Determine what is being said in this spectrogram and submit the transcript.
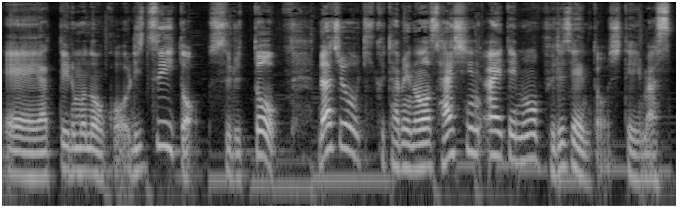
えー、やっているものをこうリツイートすると、ラジオを聴くための最新アイテムをプレゼントしています。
